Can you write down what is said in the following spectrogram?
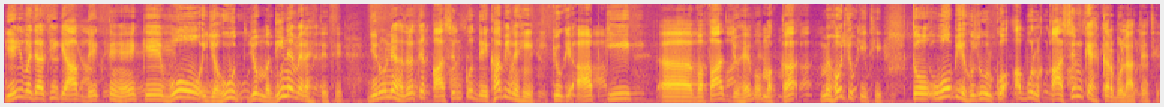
یہی وجہ تھی کہ آپ دیکھتے ہیں کہ وہ یہود جو مدینے میں رہتے تھے، جنہوں نے حضرت قاسم کو دیکھا بھی نہیں، کیونکہ آپ کی وفات جو ہے وہ مکہ میں ہو چکی تھی۔ تو وہ بھی حضور کو ابو القاسم کہہ کر بلاتے تھے۔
